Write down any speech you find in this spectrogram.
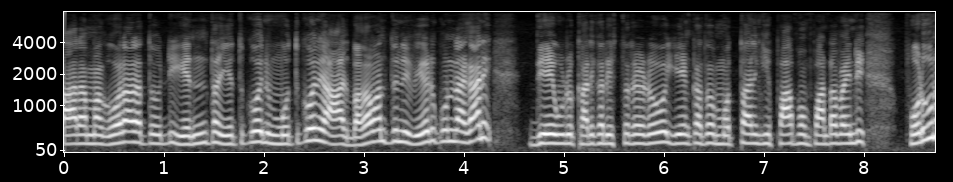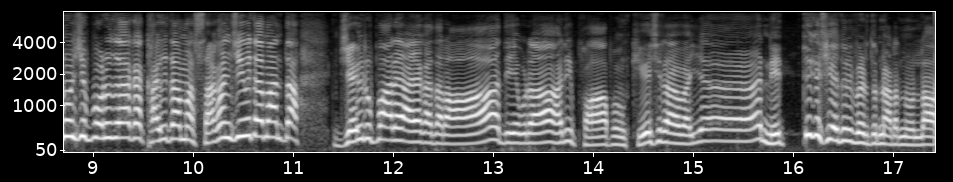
ఆరమ్మ ఘోరాలతోటి ఎంత ఎత్తుకొని మొత్తుకొని ఆ భగవంతుని వేడుకున్నా కానీ దేవుడు కరికరిస్తున్నాడు ఏం కథ మొత్తానికి పాపం పంటమైంది. పొడుగు నుంచి పొడుగుదాకా కవితమ్మ సగం జీవితం అంతా జైలు పాలే కదరా దేవుడా అని పాపం కేసిరావయ్యా నెత్తికి చేతులు పెడుతున్నాడు నువ్వులా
